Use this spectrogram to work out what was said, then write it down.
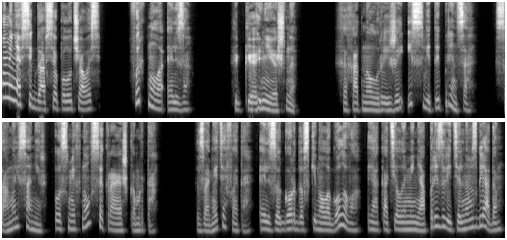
У меня всегда все получалось, фыркнула Эльза. Конечно, хохотнул рыжий из свиты принца. Сам Эльсанир усмехнулся краешком рта. Заметив это, Эльза гордо вскинула голову и окатила меня презрительным взглядом.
